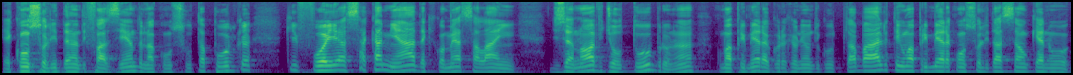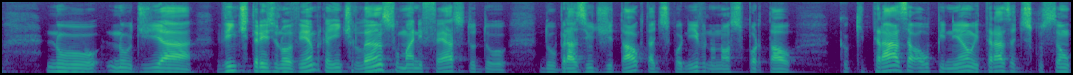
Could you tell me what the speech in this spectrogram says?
é, consolidando e fazendo na consulta pública, que foi essa caminhada que começa lá em 19 de outubro, né, com uma primeira reunião de grupo de trabalho, tem uma primeira consolidação que é no no, no dia 23 de novembro, que a gente lança o manifesto do, do Brasil Digital, que está disponível no nosso portal, que, que, traz a opinião e traz a discussão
